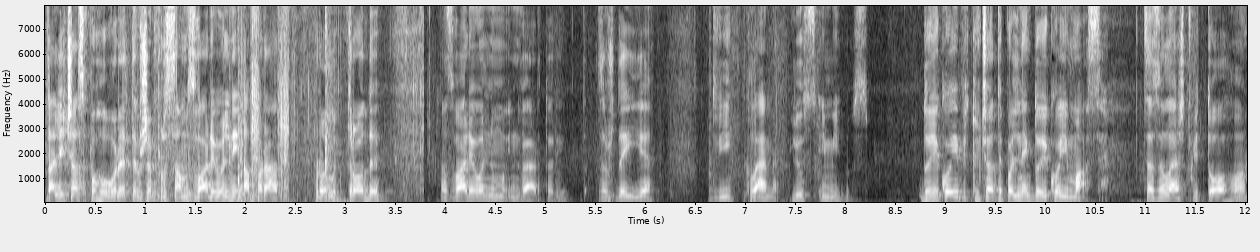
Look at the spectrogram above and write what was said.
Далі час поговорити вже про сам зварювальний апарат, про електроди. На зварювальному інверторі завжди є дві клеми плюс і мінус. До якої підключати пальник до якої маси? Це залежить від того,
